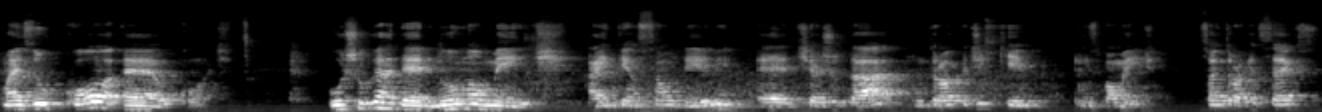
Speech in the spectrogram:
Mas o, co é, o corte. O Sugar Daddy, normalmente, a intenção dele é te ajudar em troca de quê, principalmente? Só em troca de sexo?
